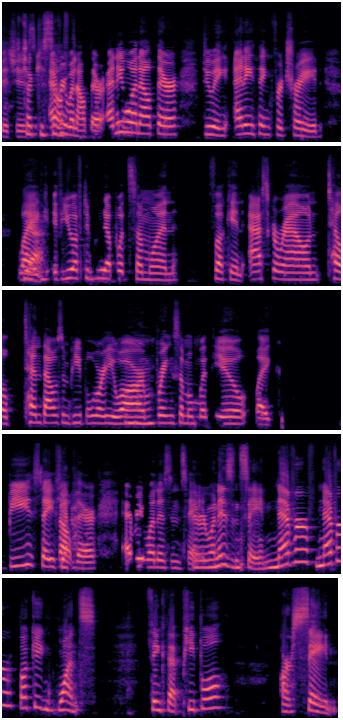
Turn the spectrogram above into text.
bitches. Check yourself. Everyone out there, anyone out there doing anything for trade, like Yeah. if you have to meet up with someone, fucking ask around, tell ten thousand people where you are, Mhm. bring someone with you, like be safe Yeah. out there. Everyone is insane. Everyone is insane. Never, never fucking once think that people are sane.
